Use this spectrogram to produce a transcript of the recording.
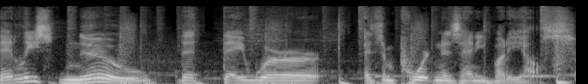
they at least knew that they were as important as anybody else.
